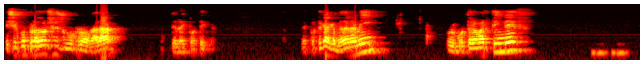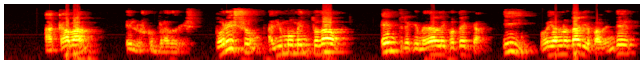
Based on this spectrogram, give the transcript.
ese comprador se subrogará de la hipoteca. La hipoteca que me dan a mí, por motor Martínez, acaba en los compradores. Por eso hay un momento dado entre que me dan la hipoteca y voy al notario para vender,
